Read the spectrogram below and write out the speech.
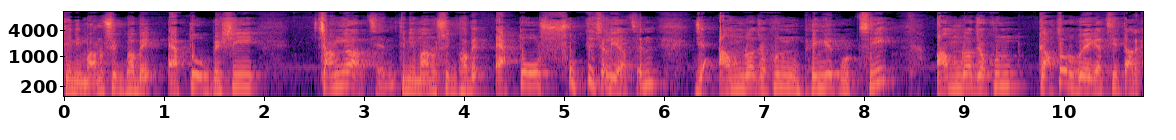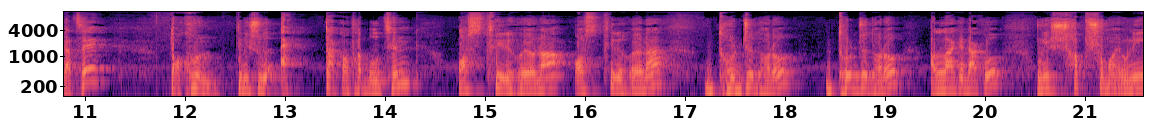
তিনি মানসিকভাবে এত বেশি চাঙ্গা আছেন, তিনি মানসিকভাবে এত শক্তিশালী আছেন যে আমরা যখন ভেঙে পড়ছি, আমরা যখন কাতর হয়ে গেছি তার কাছে, তখন তিনি শুধু একটা কথা বলছেন অস্থির হয়েও না, অস্থির হয়েও না। ধৈর্য ধরো ধৈর্য ধরো, আল্লাহকে ডাকো। উনি সব সময় উনি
